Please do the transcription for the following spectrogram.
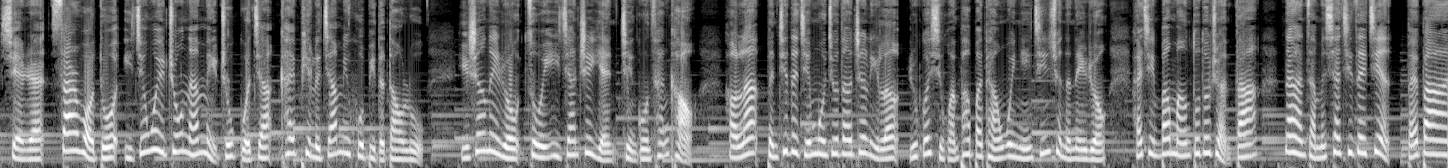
显然，萨尔瓦多已经为中南美洲国家开辟了加密货币的道路。以上内容作为一家之言，仅供参考。好了，本期的节目就到这里了。如果喜欢泡泡糖为您精选的内容，还请帮忙多多转发。那咱们下期再见，拜拜。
